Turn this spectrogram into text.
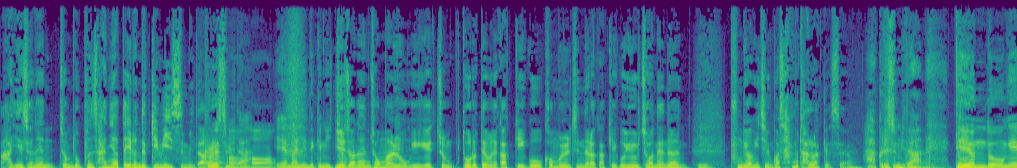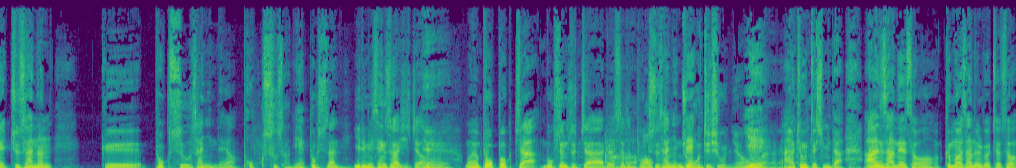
아 예전엔 좀 높은 산이었다 이런 느낌이 있습니다. 그렇습니다. 어허. 예, 많이 느낌이 있죠. 예전엔 정말로 이게 좀 도로 때문에 깎이고 건물 짓느라 깎이고 요 전에는 예. 풍경이 지금과 사뭇 달랐겠어요. 아, 그렇습니다. 네. 대연동의 주산은 그 복수산인데요. 복수산. 예, 복수산 이름이 생소하시죠. 예. 뭐 복복자 목숨 숫자를 써서 아, 복수산인데 어, 좋은 뜻이군요. 예, 네. 아 좋은 뜻입니다. 안산에서 금화산을 거쳐서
